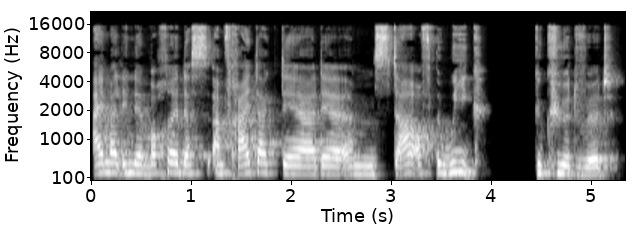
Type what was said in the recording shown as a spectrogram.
einmal in der Woche, dass am Freitag der, der ähm, Star of the Week gekürt wird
